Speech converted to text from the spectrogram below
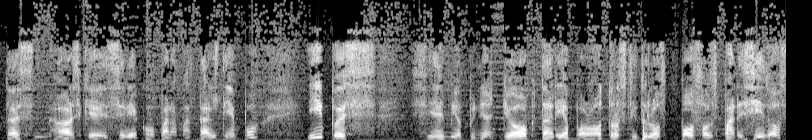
Entonces, ahora sí que sería como para matar el tiempo. Y pues, en mi opinión, yo optaría por otros títulos puzzles parecidos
